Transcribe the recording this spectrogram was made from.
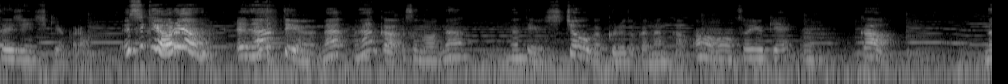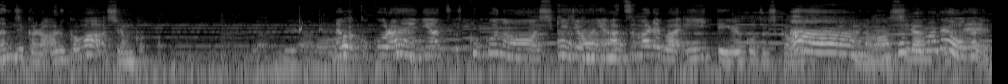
成人式やから。え式あるやん。えなんていうんななんかそのななんていう市長が来るとかなんかうんうん。そういう系？うん。が何時からあるかは知らんかったなんかここら辺にあつここの式場に集まればいいっていうことしかわあの知らんくて。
